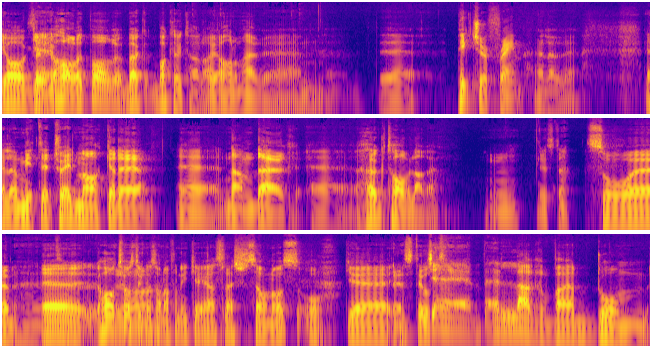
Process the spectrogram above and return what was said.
jag Sen eh, har ett par bak- bakhögtalare. Jag har de här eh, the picture frame. Eller, eh, eller mitt eh, trademarkade eh, namn där. Eh, högtavlare. Mm, just det. Så eh, eh, jag har två ja. stycken sådana från Ikea slash Sonos. Och eh, jävlar vad de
